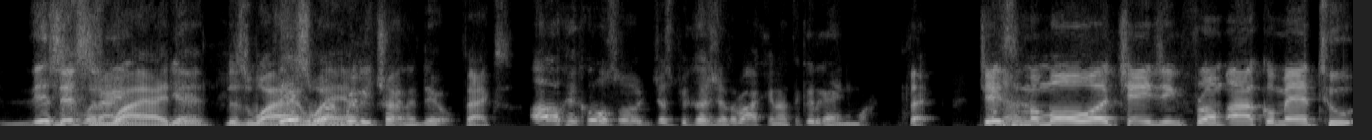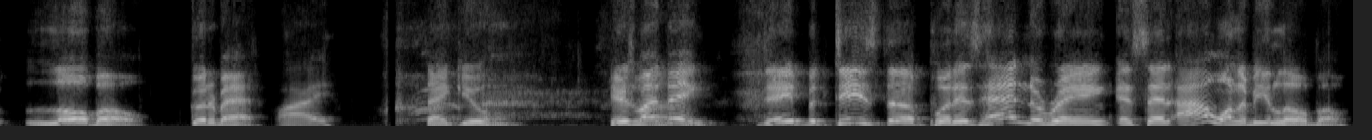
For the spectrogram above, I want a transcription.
this. This is what why I yeah, did. This is why This I is what I'm really trying to do. Facts. Oh, okay, cool. So just because you're the Rock, you're not the good guy anymore. Fact. Jason Momoa changing from Aquaman to Lobo. Good or bad? Why? Thank you. Here's my Uh, thing. Dave Batista put his hat in the ring and said, I want to be Lobo.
